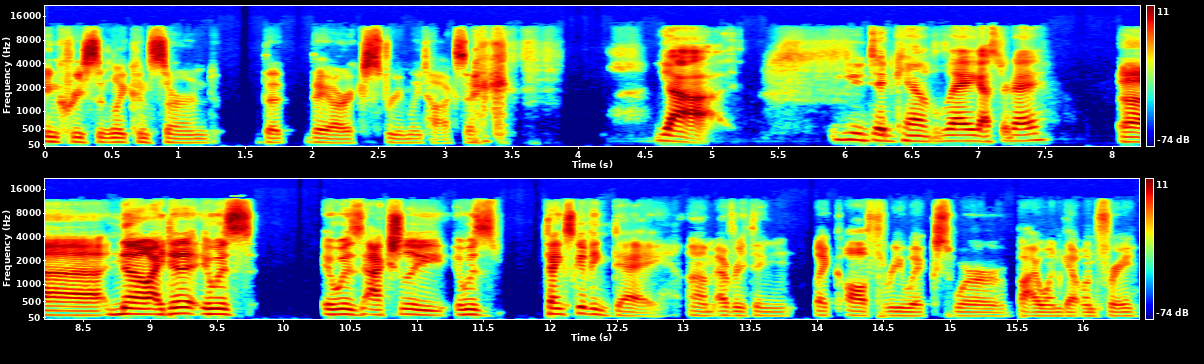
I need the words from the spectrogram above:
increasingly concerned that they are extremely toxic. Yeah. You did Candle Day yesterday. Uh, no, I did it. It was, it was actually, it was Thanksgiving Day. Um, everything like all three wicks were buy one get one free.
